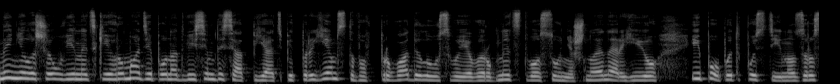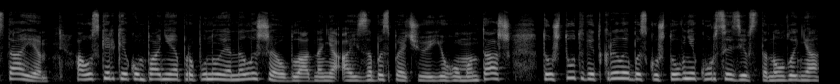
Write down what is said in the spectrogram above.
Нині лише у Вінницькій громаді понад 85 підприємств впровадили у своє виробництво сонячну енергію, і попит постійно зростає. А оскільки компанія пропонує не лише обладнання, а й забезпечує його монтаж, тож тут відкрили безкоштовні курси зі встановлення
